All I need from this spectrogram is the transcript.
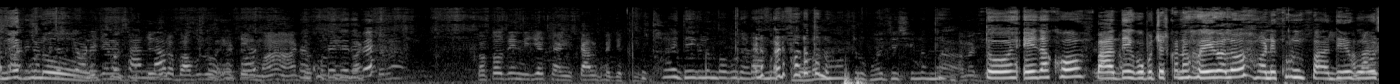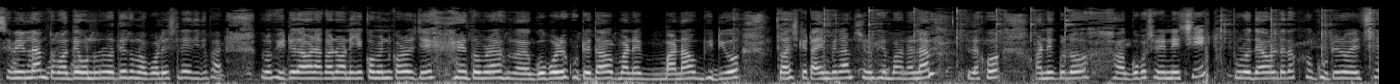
অনেকগুলো। দিয়ে দেবে? ততদিন নিজে চাল ভেজে কোথায় দেখলাম বাবু দাঁড়া তো এই দেখো পা দিয়ে গোবর চটকানো হয়ে গেল। অনেকক্ষণ পা দিয়ে গোবর ছেড়ে নিলাম। তোমাদের অনুরোধে তোমরা বলেছিলে দিদি ভাই তোমরা ভিডিও দাও না কারণ অনেকে কমেন্ট করো যে হ্যাঁ, তোমরা গোবরে ঘুটে দাও মানে বানাও ভিডিও তো আজকে টাইম পেলাম সেখানে বানালাম। তো দেখো অনেকগুলো গোবর ছেড়ে নিয়েছি। পুরো দেওয়ালটা দেখো ঘুটে রয়েছে।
